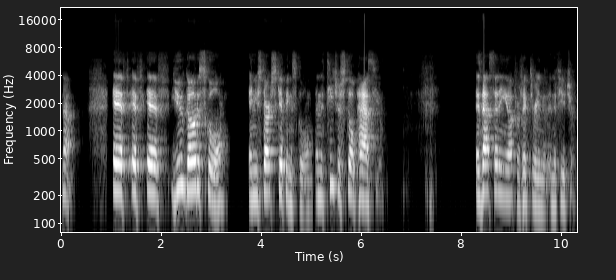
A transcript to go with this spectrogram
No. If if if you go to school and you start skipping school and the teachers still pass you, is that setting you up for victory in the in the future?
